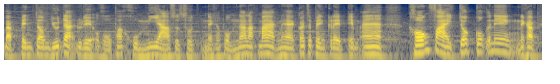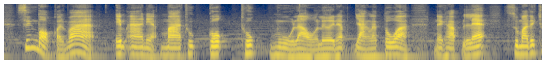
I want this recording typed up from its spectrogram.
แบบเป็นจอมยุทธอะดูเดโอ้โหผ้าคลุมนี่ยาวสุดๆนะครับผมน่ารักมากนะฮะก็จะเป็นเกรด MR ของฝ่ายโจ๊กก๊กนั่นเองนะครับซึ่งบอกก่อนว่า MR เนี่ยมาทุกก๊ก ทุกหมู่เหล่าเลยนะครับอย่างละตัวนะครับและซูมาเต็กโช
